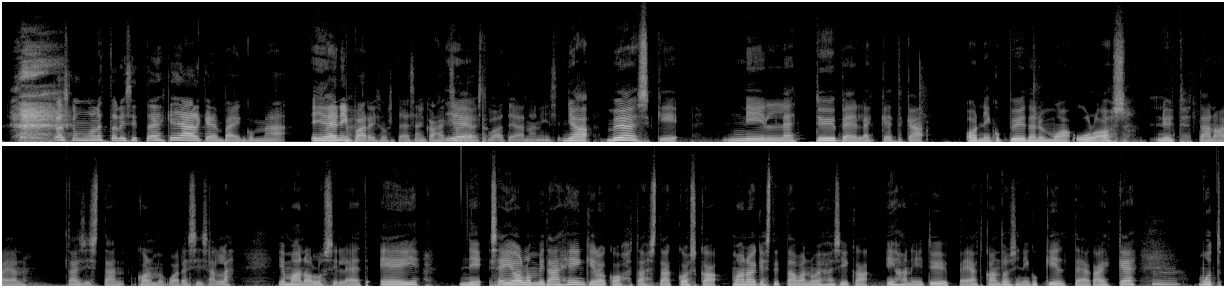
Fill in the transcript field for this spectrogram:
Koska mulle tuli sitten ehkä jälkeenpäin, kun mä Jep. menin parisuhteeseen 18-vuotiaana, niin sit... Ja myöskin niille tyypeille, ketkä on niinku pyytänyt mua ulos nyt tämän ajan, tai siis tämän kolmen vuoden sisällä, ja mä oon ollut silleen, että ei, niin se ei ollut mitään henkilökohtaista, koska mä oon oikeasti tavannut ihan sika ihania tyyppejä, jotka on tosi niinku kilttejä ja kaikkea, Mm. mutta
